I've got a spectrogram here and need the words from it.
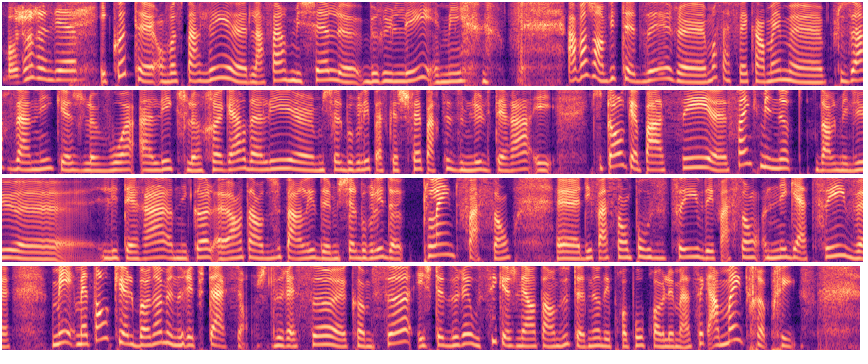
Bonjour Geneviève. Écoute, euh, on va se parler euh, de l'affaire Michel euh, Brûlé, mais avant j'ai envie de te dire, euh, moi ça fait quand même euh, plusieurs années que je le vois aller, que je le regarde aller, euh, Michel Brûlé, parce que je fais partie du milieu littéraire et quiconque a passé euh, cinq minutes dans le milieu euh, littéraire, Nicole a entendu parler de Michel Brûlé de plein de façons, euh, des façons positives, des façons négatives. Mais mettons que le bonhomme a une réputation, je dirais ça comme ça, et je te dirais aussi que je l'ai entendu tenir des propos problématiques à maintes reprises,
